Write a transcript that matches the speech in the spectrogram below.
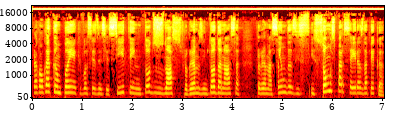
para qualquer campanha que vocês necessitem, em todos os nossos programas, em toda a nossa programação. E, somos parceiras da PECAM.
